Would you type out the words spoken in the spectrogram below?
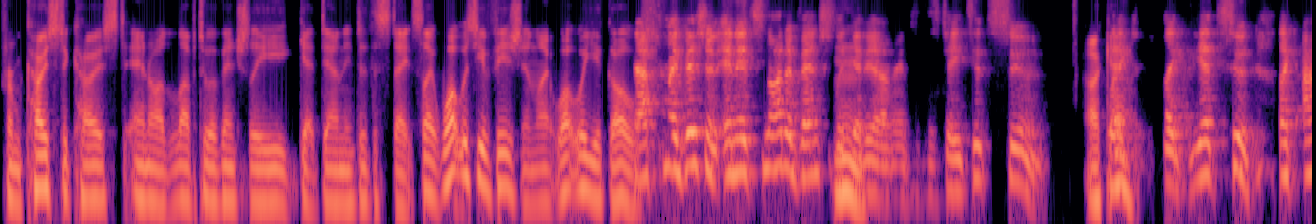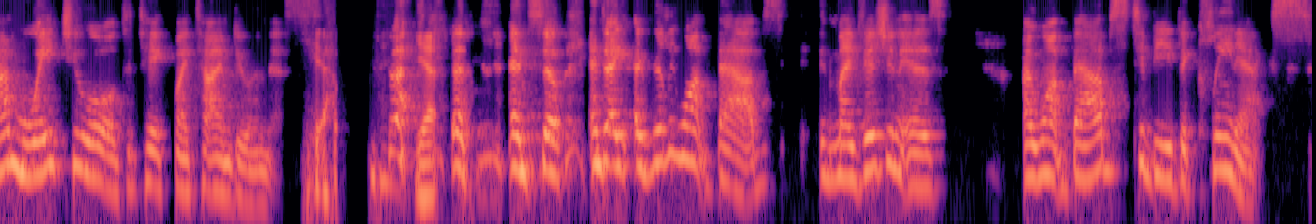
from coast to coast, and I'd love to eventually get down into the states. Like, what was your vision? Like, what were your goals? That's my vision, and it's not eventually Mm. getting out into the states. It's soon. okay. Like, like yet soon. Like I'm way too old to take my time doing this. Yeah. Yeah. and so, and I, I really want Babz. My vision is I want Babz to be the Kleenex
